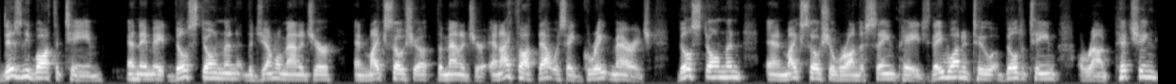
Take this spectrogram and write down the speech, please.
Disney bought the team and they made Bill Stoneman the general manager and Mike Scioscia the manager. And I thought that was a great marriage Bill Stoneman and Mike Scioscia were on the same page. They wanted to build a team around pitching,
